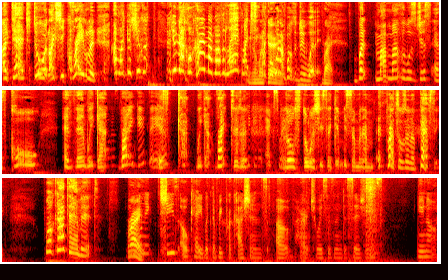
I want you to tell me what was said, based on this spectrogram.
attached to it, like she cradling. I'm like, bitch, you got, you're not gonna carry my mother's leg like I'm she like, well, what. I'm supposed to do with it? Right. But my mother was just as cool, and then we got right. get there. It's got we got right to the get X-ray. little store, and she said, "Give me some of them pretzels and a Pepsi." Well, goddamn it! Right. Mo'Nique, she's okay with the repercussions of her choices and decisions, you know,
